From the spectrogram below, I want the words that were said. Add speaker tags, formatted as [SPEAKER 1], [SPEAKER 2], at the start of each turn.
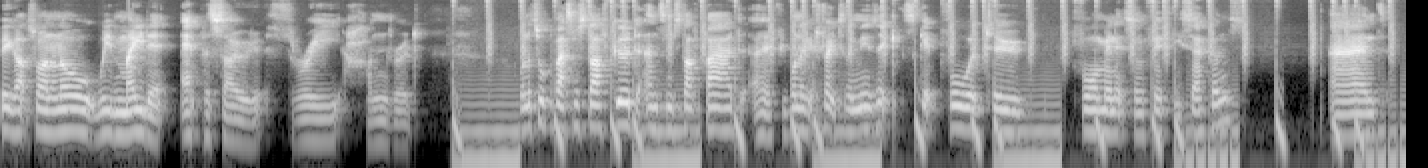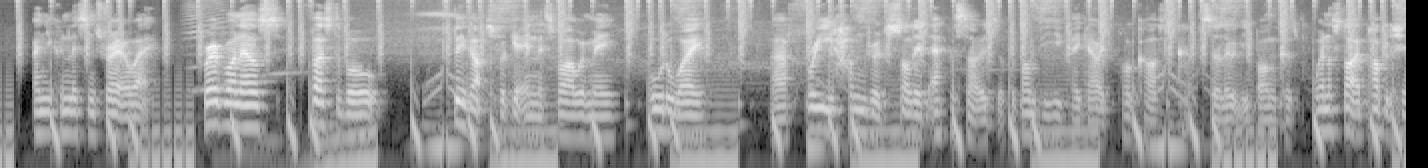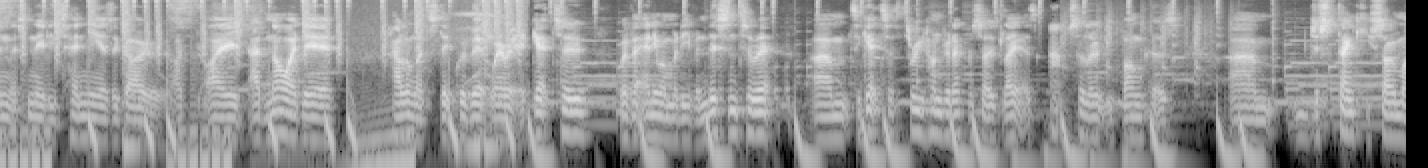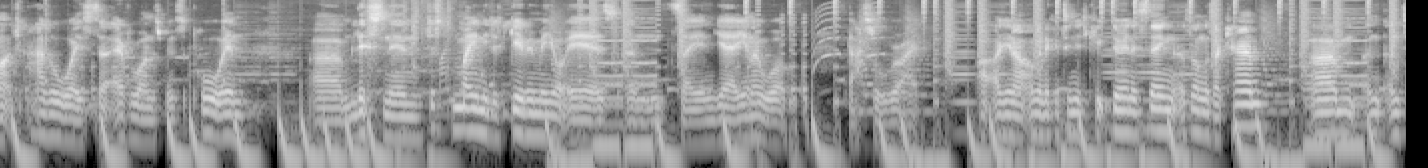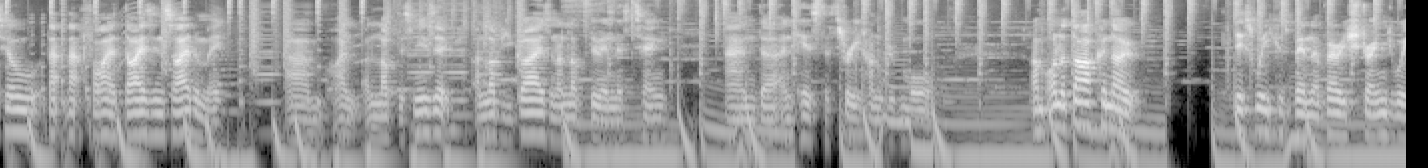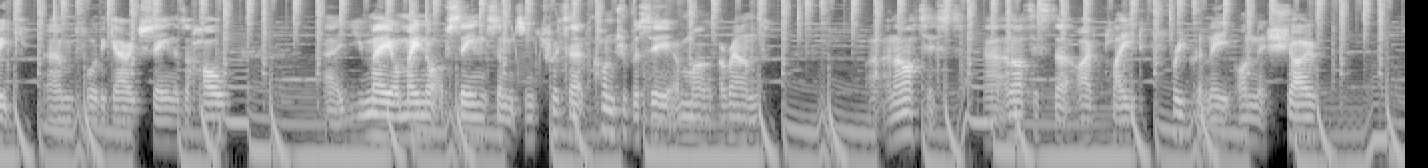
[SPEAKER 1] Big ups, one and all. We've made it, episode 300. Want to talk about some stuff good and some stuff bad? Uh, if you want to get straight to the music, skip forward to 4 minutes and 50 seconds and and you can listen straight away. For everyone else, first of all, big ups for getting this far with me all the way. Uh, 300 solid episodes of the Bumpy UK Garage podcast. Absolutely bonkers. When I started publishing this nearly 10 years ago, I, I had no idea how long I'd stick with it, where it'd get to, whether anyone would even listen to it. Um, to get to 300 episodes later is absolutely bonkers. Um, just thank you so much, as always, to everyone that's been supporting, um, listening, just mainly just giving me your ears and saying, yeah, you know what, that's all right. I, you know, I'm going to continue to keep doing this thing as long as I can, um, and, until that, that fire dies inside of me. Um, I, I, love this music. I love you guys, and I love doing this thing. And uh, and here's the 300 more. Um, on a darker note, this week has been a very strange week um, for the garage scene as a whole. Uh, you may or may not have seen some, some Twitter controversy among, around an artist, uh, an artist that I've played frequently on this show.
